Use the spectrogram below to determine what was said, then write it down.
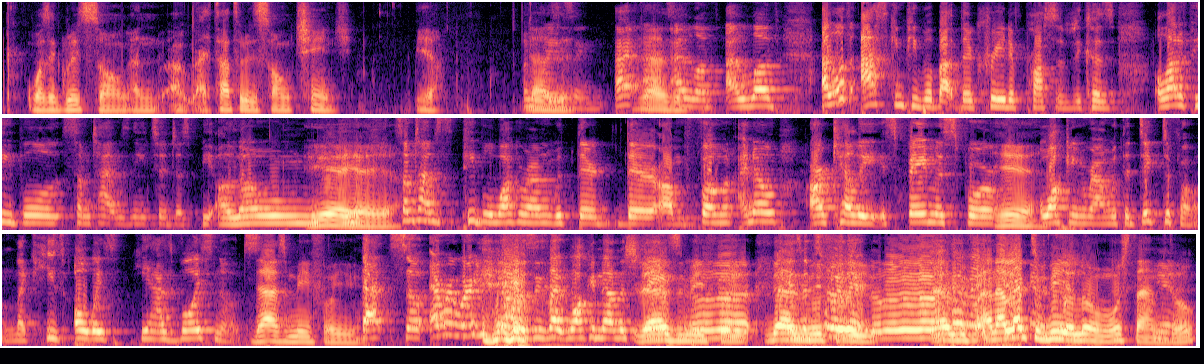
it was a great song, and I, I titled the song "Change." Yeah. Amazing. I, I, I love I love I love asking people about their creative process because a lot of people sometimes need to just be alone. Yeah, you know. yeah, yeah. Sometimes people walk around with their their um, phone. I know R. Kelly is famous for Yeah. walking around with a dictaphone. Like he's always he has voice notes. That's me for you. that so everywhere he goes, he's like walking down the street. That's me for you. That's me for you. That's me and I like to be alone most times, Yeah. though.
